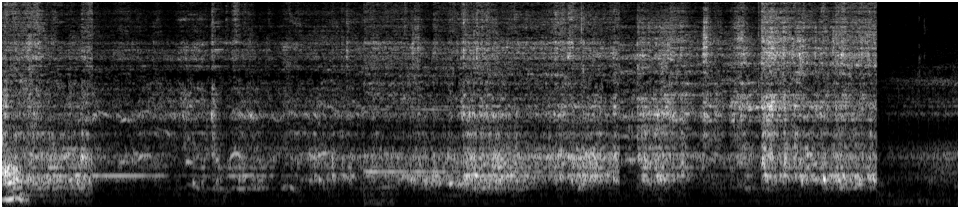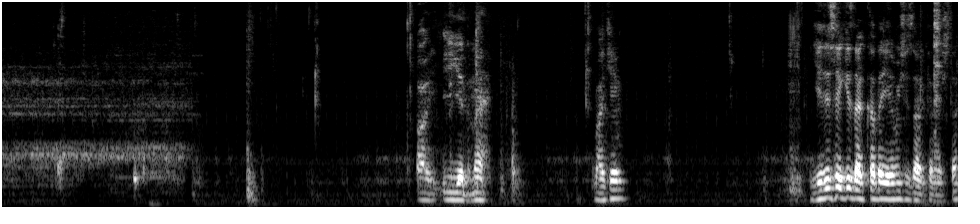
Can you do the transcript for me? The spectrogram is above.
Ay Bakayım. 7-8 dakikada yemişiz arkadaşlar.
